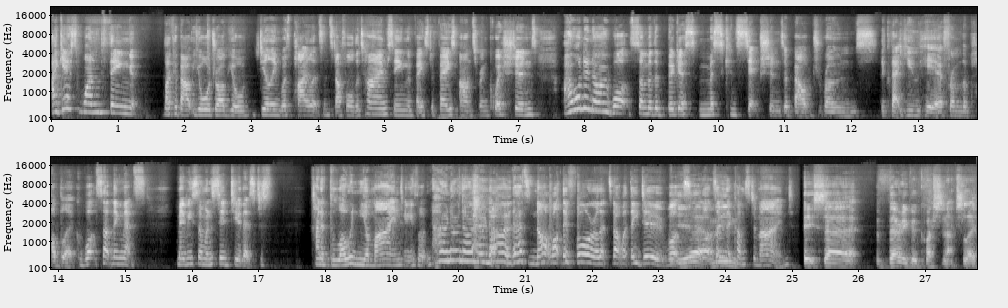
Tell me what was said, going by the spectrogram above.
I guess one thing like about your job, you're dealing with pilots and stuff all the time, seeing them face to face, answering questions. I want to know what some of the biggest misconceptions about drones like that you hear from the public. What's something that's maybe someone said to you that's just kind of blowing your mind and you thought, no, no, no, no, no, that's not what they're for or that's not what they do. What's, Yeah, what's I something mean- that comes to mind? It's a very good question, actually.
